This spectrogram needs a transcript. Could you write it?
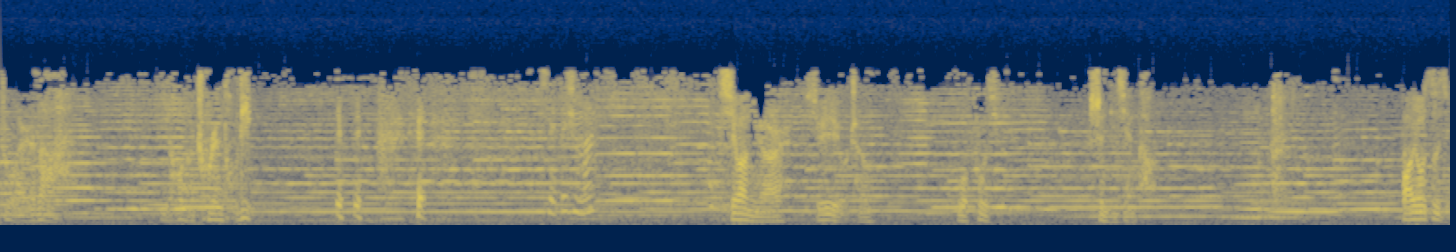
祝我儿子以后能出人头地。写的什么？希望女儿学业有成，我父亲身体健康，保佑自己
